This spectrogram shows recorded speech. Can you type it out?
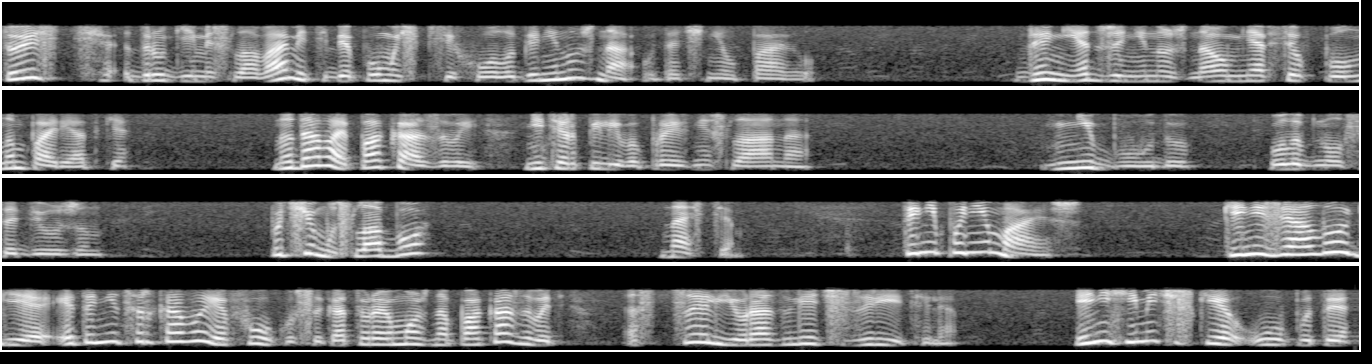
То есть, другими словами, тебе помощь психолога не нужна, уточнил Павел. Да нет же, не нужна, у меня все в полном порядке. Ну давай, показывай, нетерпеливо произнесла она. Не буду, улыбнулся Дюжин. Почему слабо? Настя, ты не понимаешь. Кинезиология – это не цирковые фокусы, которые можно показывать с целью развлечь зрителя. И не химические опыты,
